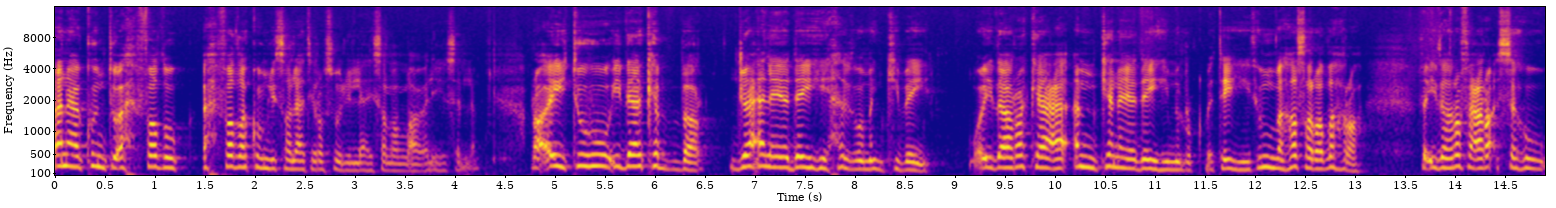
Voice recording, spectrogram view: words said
أنا كنت أحفظك أحفظكم لصلاة رسول الله صلى الله عليه وسلم. رأيته إذا كبر جعل يديه حذو منكبيه وإذا ركع أمكن يديه من ركبتيه ثم هصر ظهره. فإذا رفع رأسه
